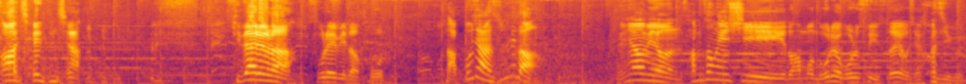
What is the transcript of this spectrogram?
아 젠장. 기다려라. 구랩이다 곧. 나쁘지 않습니다. 왜냐하면 삼성 애쉬도 한번 노려볼 수 있어요. 제가 지금.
